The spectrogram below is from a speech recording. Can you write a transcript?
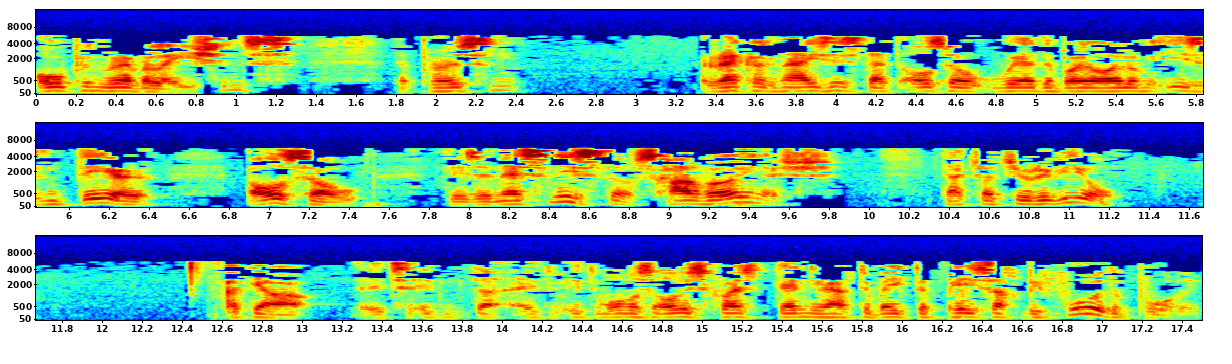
open revelations, the person recognizes that also where the Boy Olam isn't there, also there's a Nesnister, Schar That's what you reveal. But there are it's, it, it, it was always question, then you have to make the Pesach before the Purim.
